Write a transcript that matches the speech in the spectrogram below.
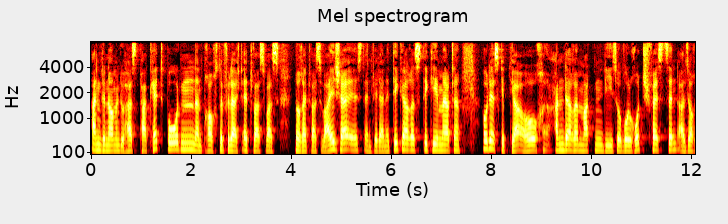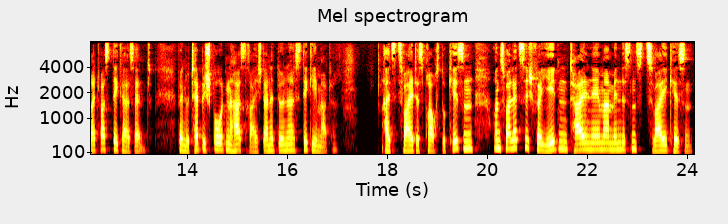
Angenommen, du hast Parkettboden, dann brauchst du vielleicht etwas, was noch etwas weicher ist, entweder eine dickere Sticky-Matte oder es gibt ja auch andere Matten, die sowohl rutschfest sind als auch etwas dicker sind. Wenn du Teppichboden hast, reicht eine dünne Sticky-Matte. Als zweites brauchst du Kissen und zwar letztlich für jeden Teilnehmer mindestens zwei Kissen.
